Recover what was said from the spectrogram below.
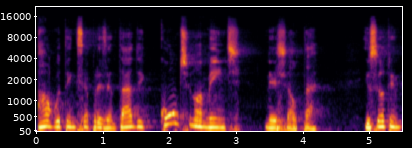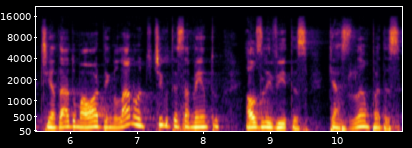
Algo tem que ser apresentado e continuamente neste altar. E o Senhor tem, tinha dado uma ordem lá no Antigo Testamento aos levitas que as lâmpadas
